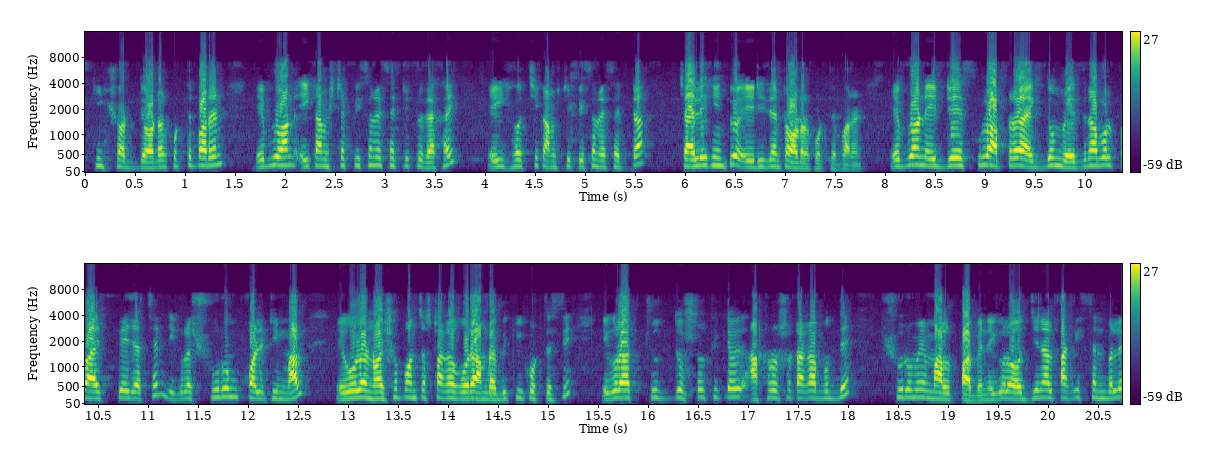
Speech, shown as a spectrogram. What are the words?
স্ক্রিনশট দিয়ে অর্ডার করতে পারেন। এভরিওয়ান এই কামিজটার পিছনের সাইডটা একটু দেখাই। এই হচ্ছে কামিজটির পিছনের সাইডটা চাইলে কিন্তু এই ডিজাইনটা অর্ডার করতে পারেন। এভরিওয়ান এই ড্রেসগুলো আপনারা একদম রিজনেবল প্রাইস পেয়ে যাচ্ছেন। যেগুলো শোরুম কোয়ালিটি মাল, এগুলো নয়শো পঞ্চাশ টাকা করে আমরা বিক্রি করতেছি। এগুলো চোদ্দশো থেকে আঠারোশো টাকার মধ্যে শোরুমে মাল পাবেন। এগুলো অরিজিনাল পাকিস্তান বলে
